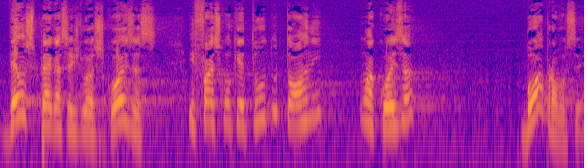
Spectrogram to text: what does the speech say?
Deus pega essas duas coisas e faz com que tudo torne uma coisa boa para você.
